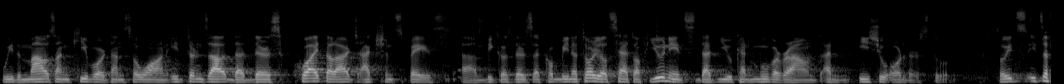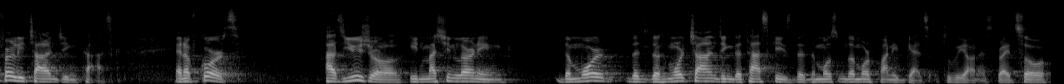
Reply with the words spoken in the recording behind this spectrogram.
with the mouse and keyboard and so on, it turns out that there's quite a large action space um, because there's a combinatorial set of units that you can move around and issue orders to. So it's, it's a fairly challenging task. And of course, as usual in machine learning, the more, the, the more challenging the task is, the, the, most, the more fun it gets, to be honest, right? So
